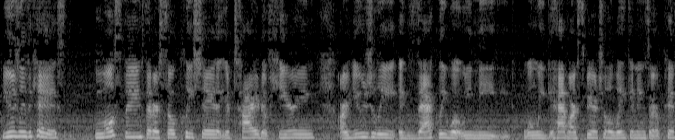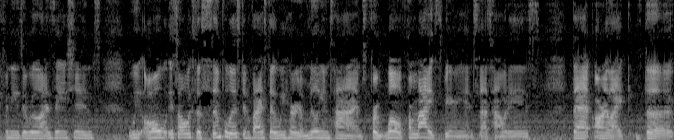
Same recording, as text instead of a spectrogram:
usually the case most things that are so cliche that you're tired of hearing are usually exactly what we need. When we have our spiritual awakenings or epiphanies or realizations we all it's always the simplest advice that we heard a million times from well from my experience that's how it is that are like the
